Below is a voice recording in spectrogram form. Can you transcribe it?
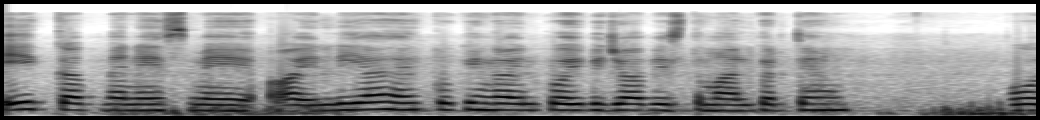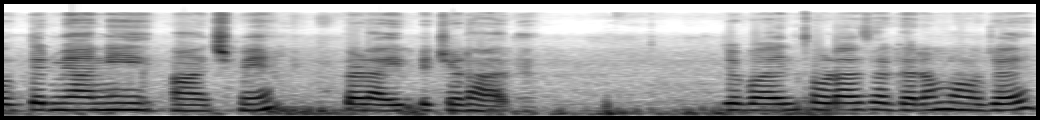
एक कप मैंने इसमें ऑयल लिया है कुकिंग ऑयल कोई भी जो आप इस्तेमाल करते हो, वो दरमियानी आँच में कढ़ाई पे चढ़ा दें। जब ऑयल थोड़ा सा गर्म हो जाए,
